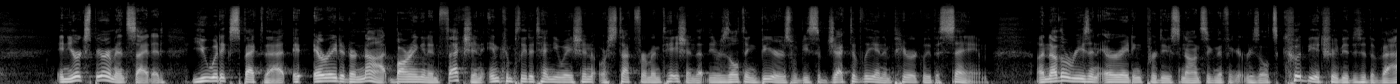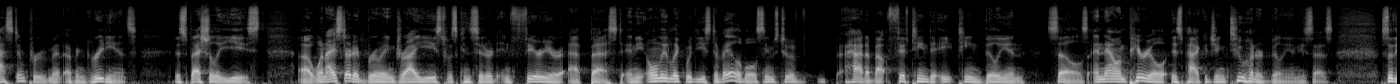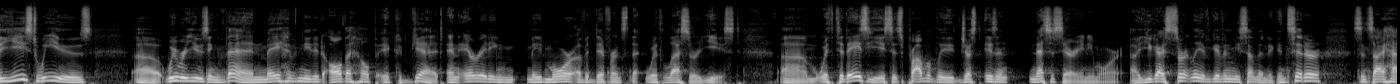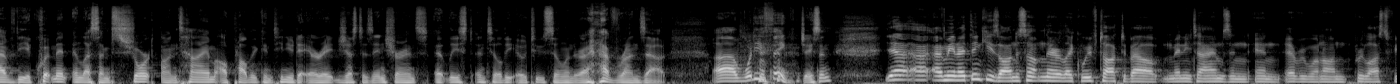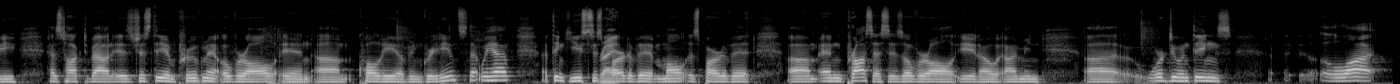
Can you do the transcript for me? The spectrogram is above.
In your experiment cited, you would expect that, aerated or not, barring an infection, incomplete attenuation, or stuck fermentation, that the resulting beers would be subjectively and empirically the same. Another reason aerating produced non significant results could be attributed to the vast improvement of ingredients, especially yeast. Uh, when I started brewing, dry yeast was considered inferior at best, and the only liquid yeast available seems to have had about 15 to 18 billion cells. And now Imperial is packaging 200 billion, he says. So the yeast we use uh, we were using then may have needed all the help it could get, and aerating made more of a difference with lesser yeast. Um, with today's yeast, it's probably just isn't necessary anymore. Uh, you guys certainly have given me something to consider. Since I have the equipment, unless I'm short on time, I'll probably continue to aerate just as insurance, at least until the O2 cylinder I have runs out. Uh, what do you think, Jason? Yeah, I, I, mean, I think he's onto something there. Like we've talked about many times, and, and everyone on Brulosophy has talked about, is just the improvement overall in um, quality of ingredients that we have. I think yeast is right. part of it, malt is part of it, um, and processes overall. You know, I mean, uh, we're doing things a lot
